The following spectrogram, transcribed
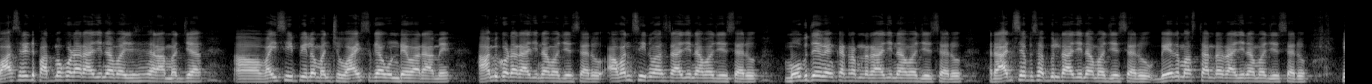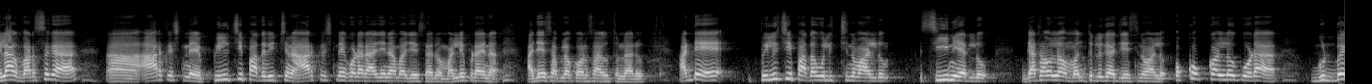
వాసిరెడ్డి పద్మ కూడా రాజీనామా చేశారు ఆ మధ్య వైసీపీలో మంచి వాయిస్గా ఉండేవారు ఆమె. ఆమె కూడా రాజీనామా చేశారు. అవన్ శ్రీనివాస్ రాజీనామా చేశారు. మోబుదే వెంకటరమణ రాజీనామా చేశారు. రాజ్యసభ సభ్యులు రాజీనామా చేశారు. బేదమస్తానరావు రాజీనామా చేశారు. ఇలా వరుసగా ఆర్ కృష్ణే పిలిచి పదవి ఇచ్చిన ఆర్ కృష్ణే కూడా రాజీనామా చేశారు. మళ్ళీ ఇప్పుడు ఆయన అదే సభలో కొనసాగుతున్నారు. అంటే పిలిచి పదవులు ఇచ్చిన వాళ్ళు సీనియర్లు గతంలో మంత్రులుగా చేసిన వాళ్ళు ఒక్కొక్కళ్ళు కూడా గుడ్ బై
